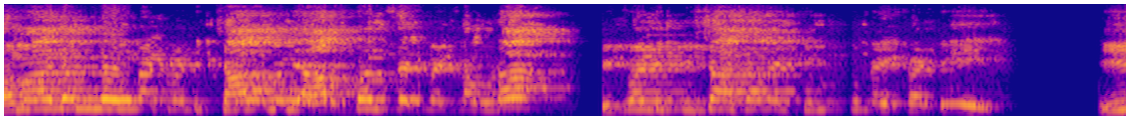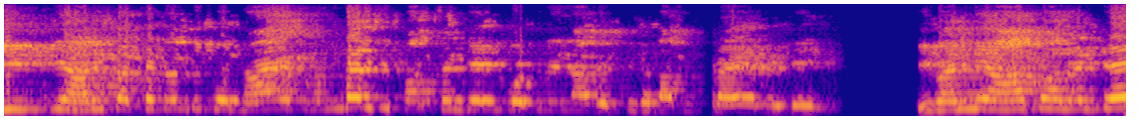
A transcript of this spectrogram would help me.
సమాజంలో ఉన్నటువంటి చాలా మంది అర్బన్ సెగ్మెంట్లో కూడా ఇటువంటి పిశాచాలకు తిరుగుతున్న ఇటువంటి. వీటిని అరికట్టేటందుకు నాయకులందరికీ పర్సంటేజ్ పోతున్నాయి నా వ్యక్తిగత అభిప్రాయం అండి. ఇవన్నీ ఆపాలంటే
